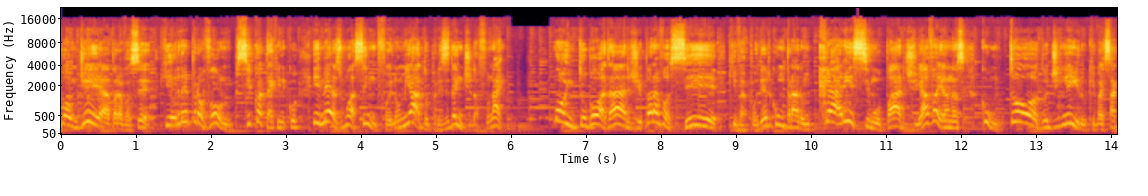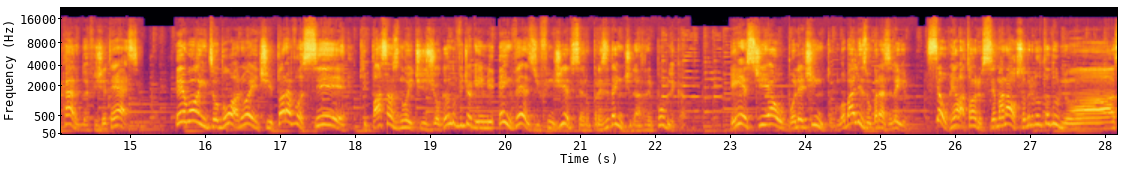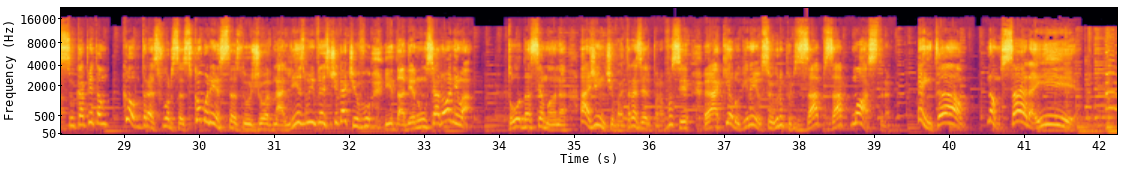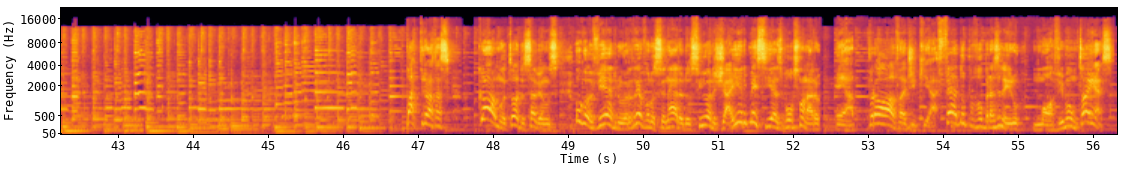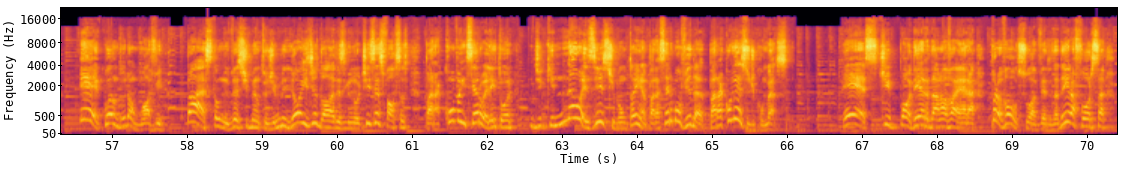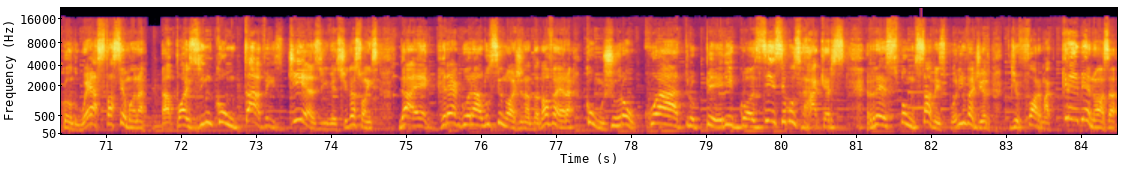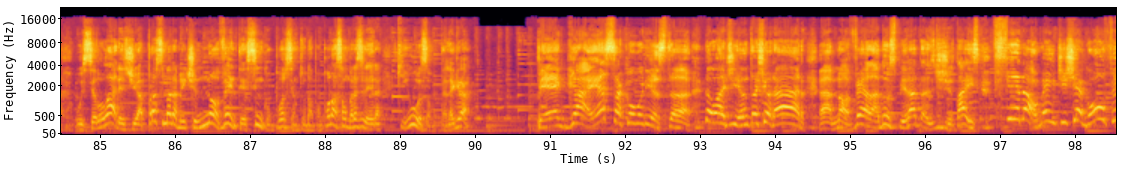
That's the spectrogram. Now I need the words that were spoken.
bom dia para você que reprovou no psicotécnico e mesmo assim foi nomeado presidente da FUNAI. Muito boa tarde para você que vai poder comprar um caríssimo par de Havaianas com todo o dinheiro que vai sacar do FGTS. E muito boa noite para você que passa as noites jogando videogame em vez de fingir ser o presidente da República. Este é o Boletim do Globalismo Brasileiro, seu relatório semanal sobre a luta do nosso capitão contra as forças comunistas do jornalismo investigativo e da denúncia anônima. Toda semana a gente vai trazer para você aquilo que nem o seu grupo de Zap Zap mostra. Então, não sai daí! Patriotas, como todos sabemos, o governo revolucionário do senhor Jair Messias Bolsonaro é a prova de que a fé do povo brasileiro move montanhas. E quando não move, basta um investimento de milhões de dólares em notícias falsas para convencer o eleitor de que não existe montanha para ser movida para começo de conversa. Este poder da nova era provou sua verdadeira força quando, esta semana, após incontáveis dias de investigações, a egrégora alucinógena da nova era conjurou quatro perigosíssimos hackers responsáveis por invadir de forma criminosa os celulares de aproximadamente 95% da população brasileira que usa o Telegram. Pega essa, comunista! Não adianta chorar! A novela dos piratas digitais finalmente chegou ao fim!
